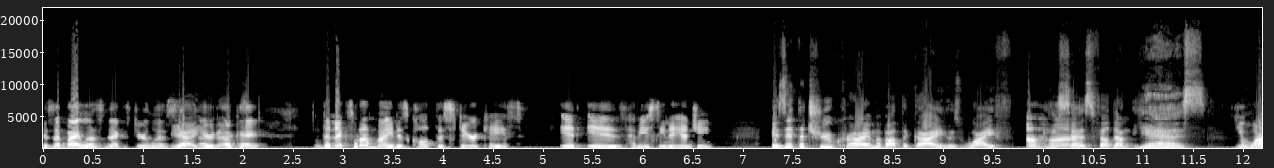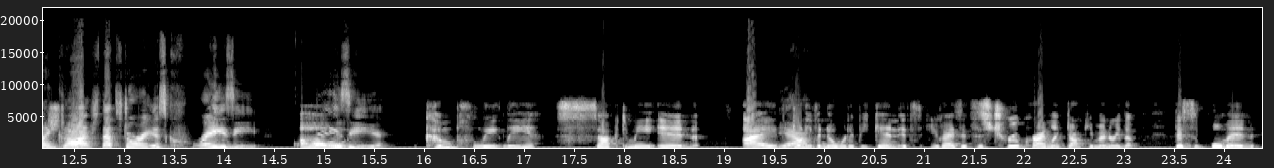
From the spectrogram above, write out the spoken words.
is it my list next? To your list? Yeah, you're uh, next. Okay. The next one on mine is called The Staircase. It is. Have you seen it, Angie? Is it the true crime about the guy whose wife uh-huh. he says fell down? Yes. You oh my gosh, it? that story is crazy. Crazy. Oh, completely sucked me in. I yeah. don't even know where to begin. It's you guys, it's this true crime like documentary that this woman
